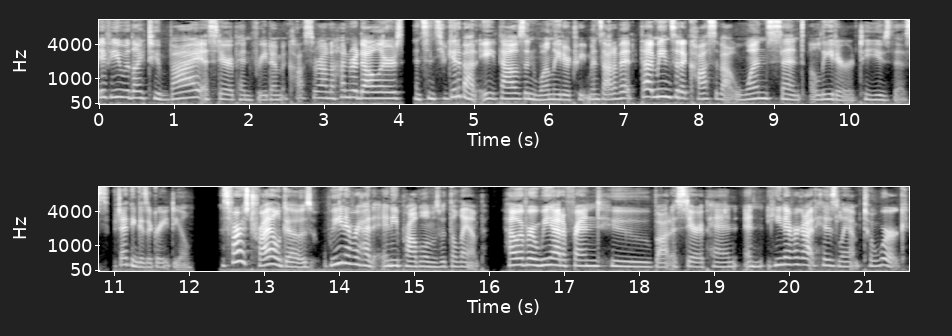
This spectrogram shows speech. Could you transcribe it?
If you would like to buy a SteriPen Freedom, it costs around $100. And since you get about 8,000 one liter treatments out of it, that means that it costs about one cent a liter to use this, which I think is a great deal. As far as trial goes, we never had any problems with the lamp. However, we had a friend who bought a SteriPen and he never got his lamp to work.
